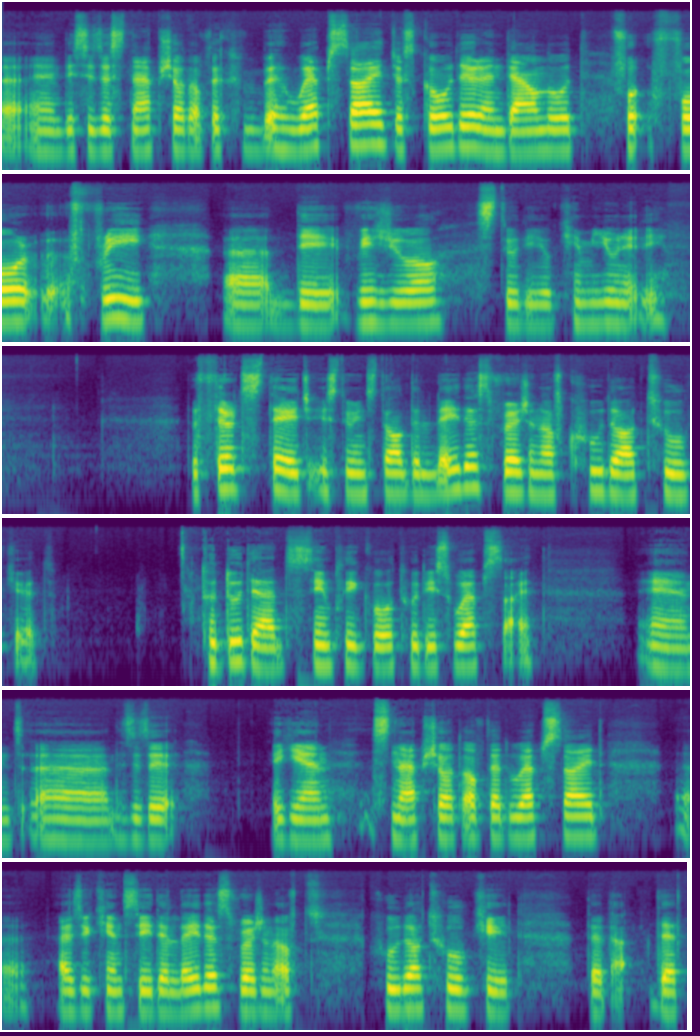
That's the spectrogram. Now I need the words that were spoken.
Uh, and this is a snapshot of the website. Just go there and download for, for free uh, the Visual Studio community. The third stage is to install the latest version of CUDA Toolkit. To do that, simply go to this website. And uh, this is a, again, snapshot of that website. Uh, as you can see, the latest version of CUDA Toolkit that, that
